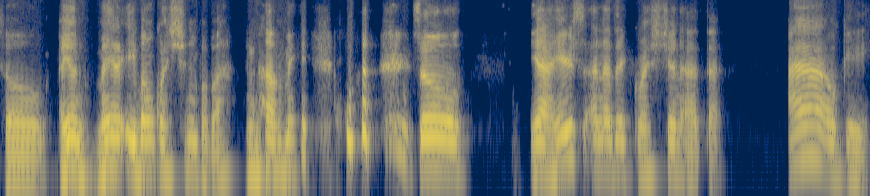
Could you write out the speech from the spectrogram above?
so ayun may ibang question pa ba ang dami so yeah here's another question ata Ah, okay.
